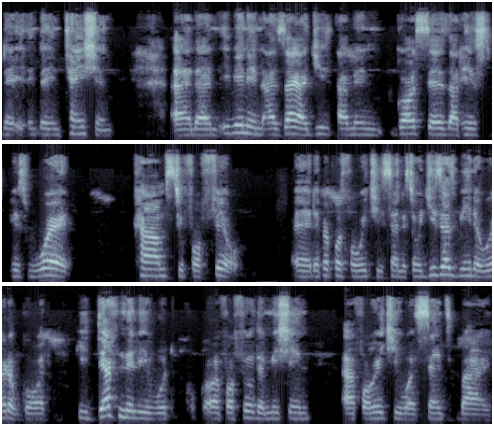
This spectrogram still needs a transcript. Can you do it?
the, the intention and even in Isaiah, Jesus, I mean, God says that His His word comes to fulfill uh, the purpose for which He sent it. So Jesus, being the Word of God, He definitely would uh, fulfill the mission uh, for which He was sent by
